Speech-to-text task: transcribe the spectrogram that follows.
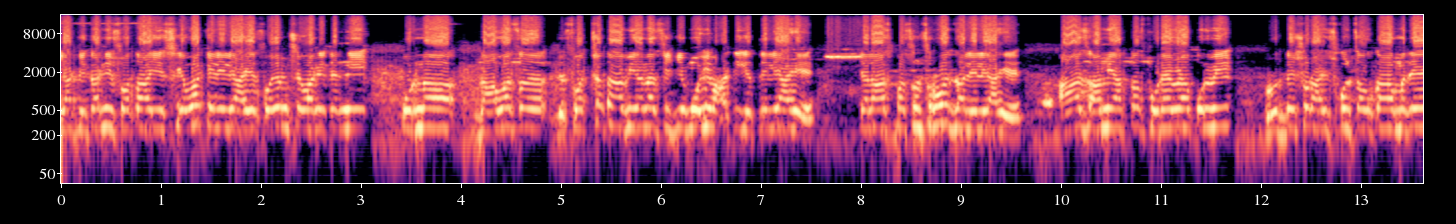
या ठिकाणी स्वतः सेवा केलेली आहे. स्वयंसेवानी त्यांनी पूर्ण गावाचं स्वच्छता अभियानाची जी मोहीम हाती घेतलेली आहे त्याला आजपासून सुरुवात झालेली आहे. आज आम्ही आता थोड्या वेळापूर्वी वृद्धेश्वर हायस्कूल चौकामध्ये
